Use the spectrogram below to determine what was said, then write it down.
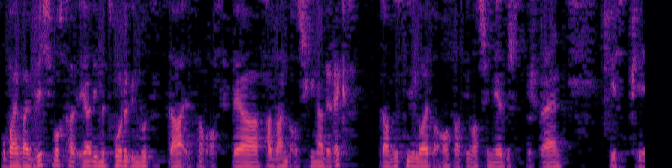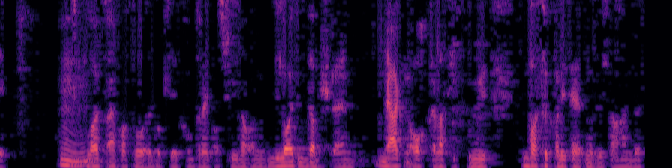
Wobei bei Wish wird halt eher die Methode genutzt, da ist noch oft der Versand aus China direkt. Da wissen die Leute auch, dass sie was Chinesisches bestellen. Ist okay. Mhm. Läuft einfach so, ist okay, kommt direkt aus China. Und die Leute, die da bestellen, merken auch relativ früh, um was für Qualitäten es sich da handelt.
